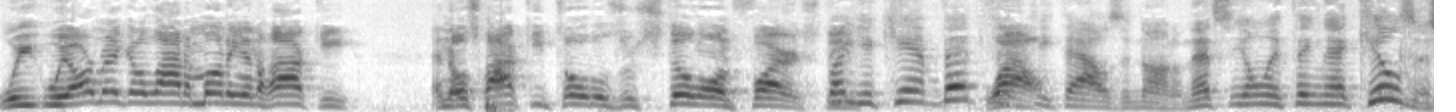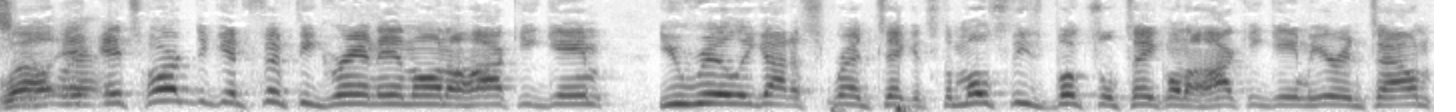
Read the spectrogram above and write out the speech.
We, we are making a lot of money in hockey, and those hockey totals are still on fire, Steve. But you can't bet Wow. 50000 on them. That's the only thing that kills us. Well, you know? it, it's hard to get 50 grand in on a hockey game. You really got to spread tickets. The most these books will take on a hockey game here in town,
